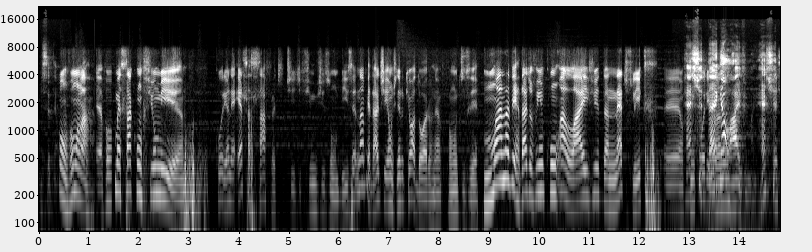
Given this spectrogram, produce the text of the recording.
de setembro. Bom, vamos lá. É, vamos começar com um filme coreano. Essa safra de, de, filmes de zumbis, é, na verdade, é um gênero que eu adoro, né? Vamos dizer. Mas, na verdade, eu venho com a live da Netflix. É, um hashtag a live, mano. Hashtag,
